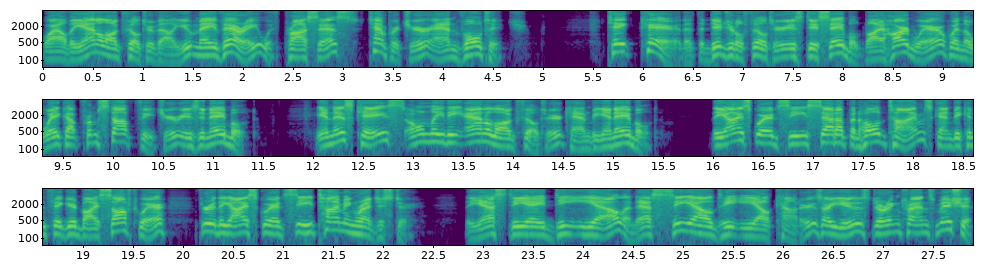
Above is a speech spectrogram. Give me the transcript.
while the analog filter value may vary with process, temperature, and voltage. Take care that the digital filter is disabled by hardware when the wake up from stop feature is enabled. In this case, only the analog filter can be enabled. The I2C setup and hold times can be configured by software through the I2C timing register. The SDA DEL and SCL DEL counters are used during transmission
